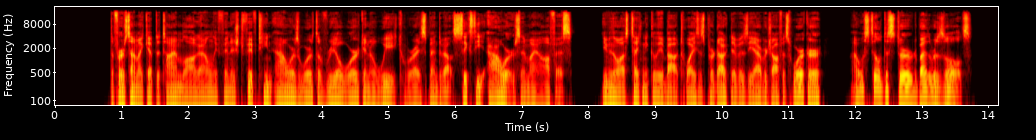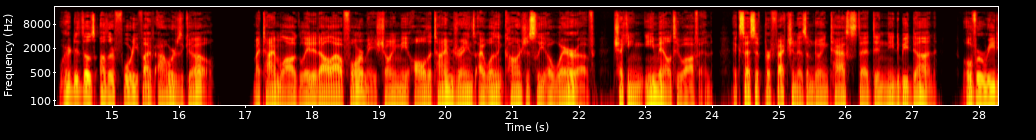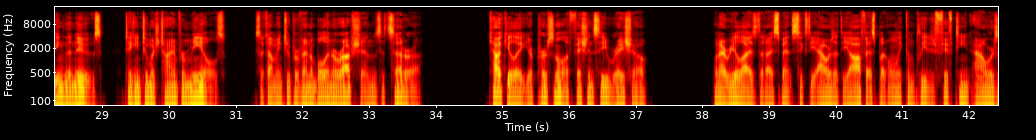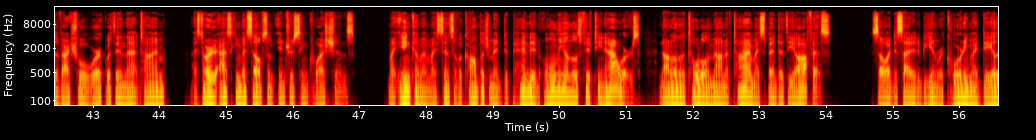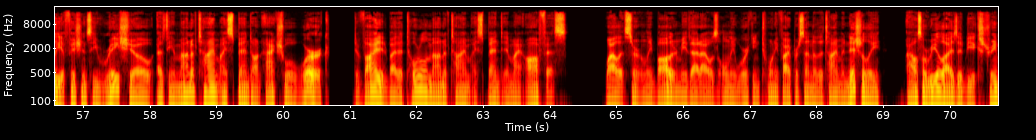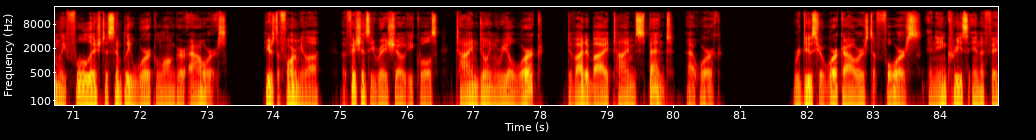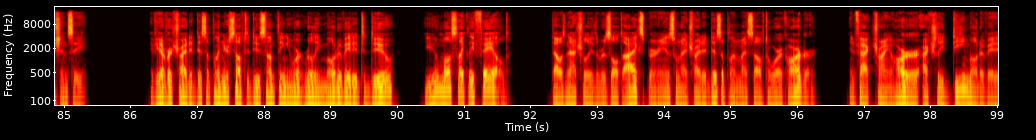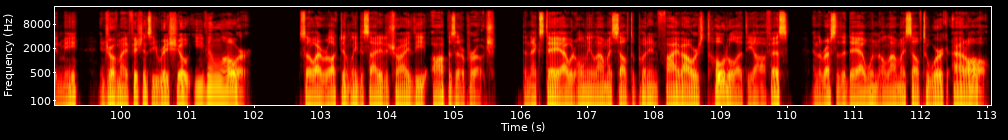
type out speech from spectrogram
The first time I kept a time log, I only finished 15 hours worth of real work in a week, where I spent about 60 hours in my office. Even though I was technically about twice as productive as the average office worker, I was still disturbed by the results. Where did those other 45 hours go? My time log laid it all out for me, showing me all the time drains I wasn't consciously aware of, checking email too often, excessive perfectionism doing tasks that didn't need to be done, overreading the news, taking too much time for meals, succumbing to preventable interruptions, etc. Calculate your personal efficiency ratio. When I realized that I spent 60 hours at the office but only completed 15 hours of actual work within that time, I started asking myself some interesting questions. My income and my sense of accomplishment depended only on those 15 hours, not on the total amount of time I spent at the office. So I decided to begin recording my daily efficiency ratio as the amount of time I spent on actual work divided by the total amount of time I spent in my office. While it certainly bothered me that I was only working 25% of the time initially, I also realized it'd be extremely foolish to simply work longer hours. Here's the formula efficiency ratio equals time doing real work divided by time spent at work. Reduce your work hours to force an increase in efficiency. If you ever tried to discipline yourself to do something you weren't really motivated to do, you most likely failed. That was naturally the result I experienced when I tried to discipline myself to work harder. In fact, trying harder actually demotivated me and drove my efficiency ratio even lower. So I reluctantly decided to try the opposite approach. The next day, I would only allow myself to put in five hours total at the office, and the rest of the day, I wouldn't allow myself to work at all.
